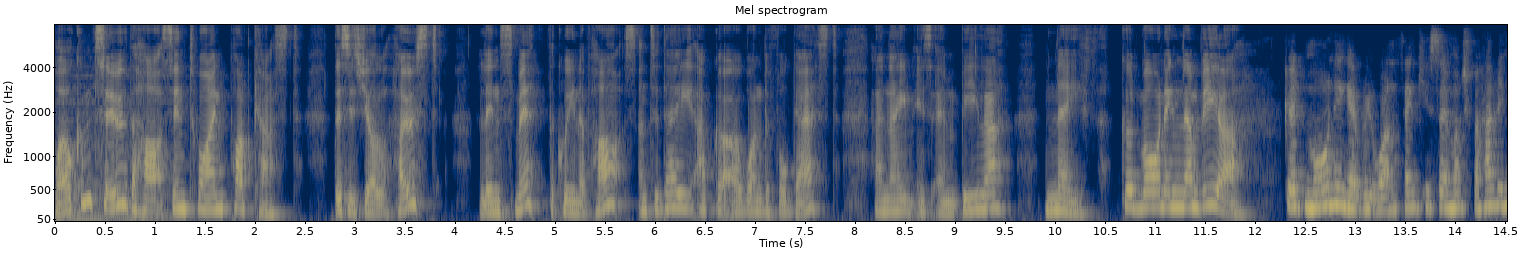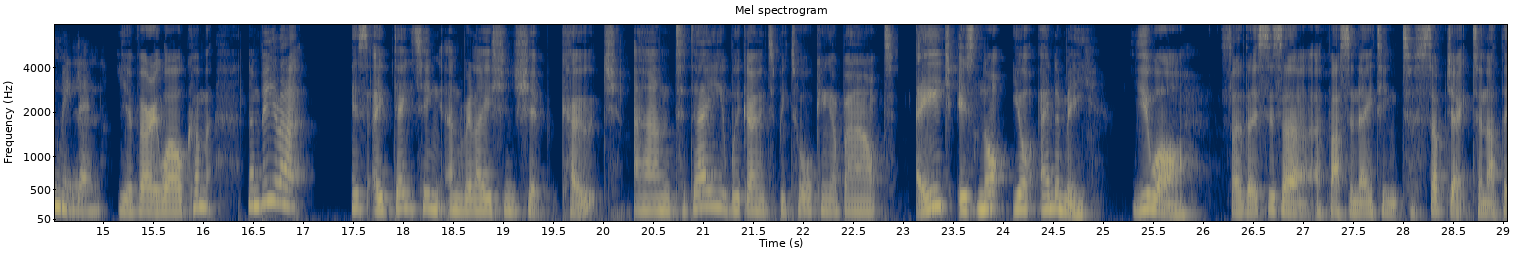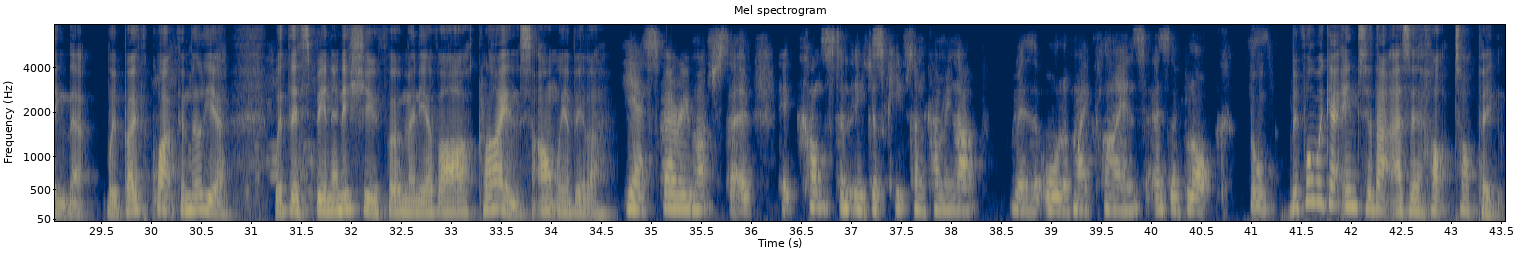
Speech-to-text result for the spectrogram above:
Welcome to the Hearts Entwined podcast. This is your host, Lynn Smith, the Queen of Hearts, and today I've got a wonderful guest. Her name is Nambila Nath. Good morning, Nambila. Good morning, everyone. Thank you so much for having me, Lynn. You're very welcome. Nambila is a dating and relationship coach, and today we're going to be talking about age is not your enemy, you are. So this is a, a fascinating t- subject, and I think that we're both quite familiar with this being an issue for many of our clients, aren't we, Nambila? Yes, very much so. It constantly just keeps on coming up with all of my clients as a block. Well, before we get into that as a hot topic,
